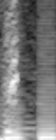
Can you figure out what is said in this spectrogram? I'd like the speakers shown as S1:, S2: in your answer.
S1: Bye.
